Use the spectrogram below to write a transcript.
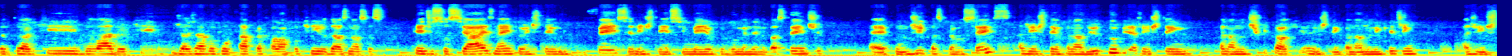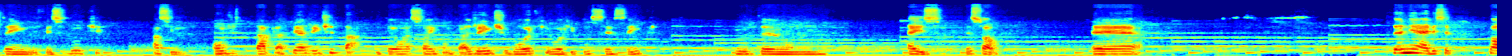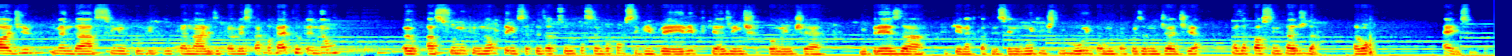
Eu estou aqui do lado aqui, já já vou voltar para falar um pouquinho das nossas redes sociais, né? Então a gente tem o grupo do Face, a gente tem esse e-mail que eu vou mandando bastante, é, com dicas para vocês. A gente tem o canal do YouTube, a gente tem canal no TikTok, a gente tem canal no LinkedIn, a gente tem no Facebook, assim, onde dá para ter, a gente tá. Então é só encontrar a gente, o Work, o Work com C sempre. Então, é isso, pessoal. É... Daniele, você pode mandar assim o currículo para análise para ver se está correto? Eu não, eu assumo que eu não tenho certeza absoluta se eu vou conseguir ver ele, porque a gente, como a gente é empresa pequena que está crescendo muito, a gente tem muita, muita coisa no dia a dia, mas eu posso tentar ajudar, tá bom? É isso, então.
